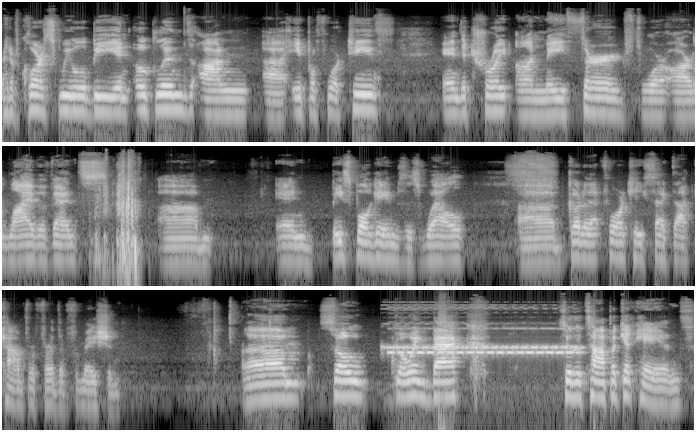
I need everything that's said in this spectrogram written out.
And of course, we will be in Oakland on uh, April 14th and Detroit on May 3rd for our live events um, and baseball games as well. Uh, go to that 401ksite.com for further information. Um, so, going back to the topic at hand,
